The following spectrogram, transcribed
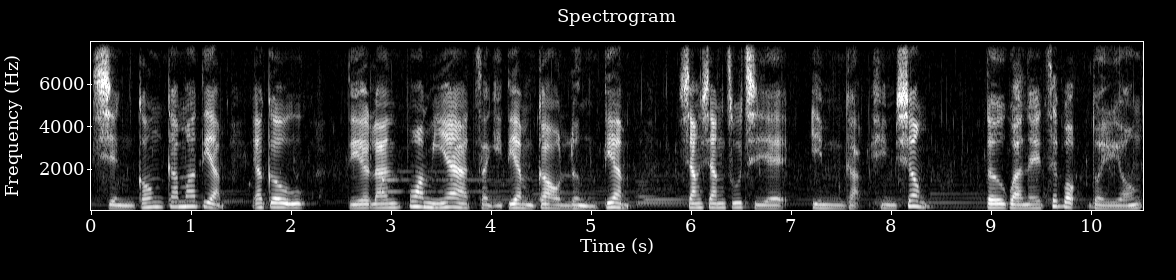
成功干妈店，也阁有第二咱半暝啊十二点到两点双双主持的音乐欣赏，多元的节目内容，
